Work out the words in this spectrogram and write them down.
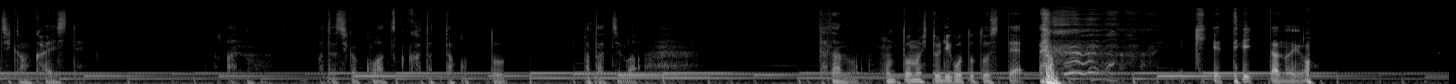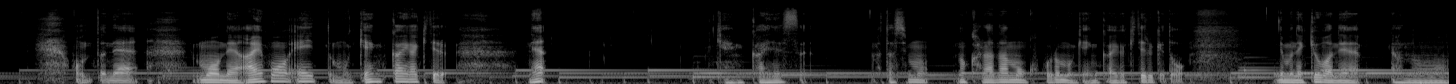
時間返して。私がこう熱く語ったことたちはただの本当の独り言として 消えていったのよ。ほんとね。もうね iPhone8 も限界が来てる。ね。限界です。私もの体も心も限界が来てるけど。でもね今日はねあの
